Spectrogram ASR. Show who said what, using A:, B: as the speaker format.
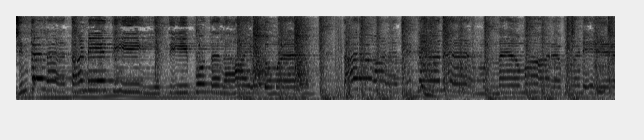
A: ಚಿಂತಲ ತಾಂಡೆ ಎತ್ತಿ ಎತ್ತಿ ಪೋತಲಾಯೋತು ತಾರವಾಳ ಕಾನ ಮನ್ನ ಮಾರ ಬಡೇರ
